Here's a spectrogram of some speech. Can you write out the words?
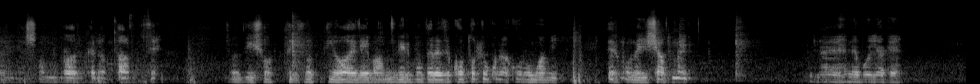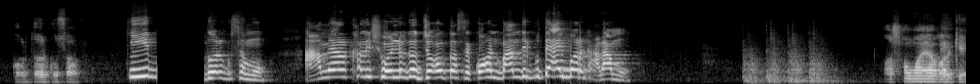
এই সুন্দর করে যদি সত্যি সত্যি হয় রে বান্দির ভিতরে যে কত টুকরা করুম আমি এর কোনো হিসাব নাই। না এখানে বইলাকে ঘর দর গোসব কি দৌড় গুছামু আমি আর খালি শরীরের ভিতর জ্বলতাছে কখন বান্দির পুঁতে আইব আর ঘাড়ামু? অসময় আবার কে?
